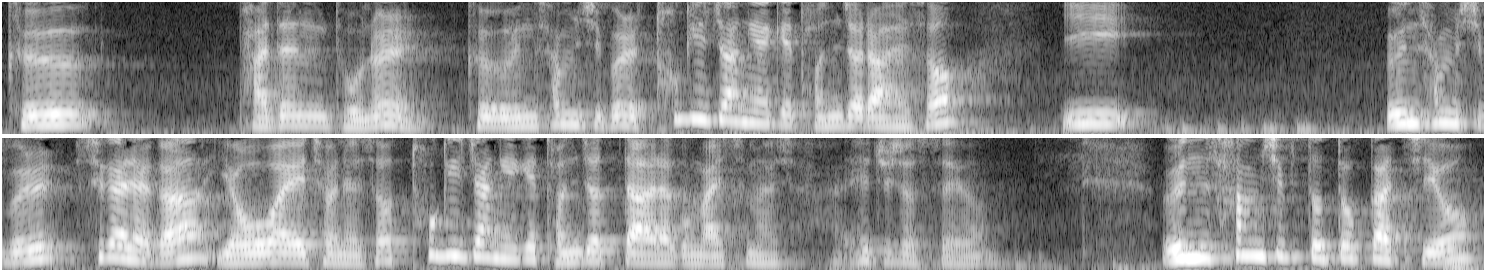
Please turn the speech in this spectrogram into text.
그 받은 돈을 그 은 30을 토기장에게 던져라 해서 이 은 30을 스가랴가 여호와의 전에서 토기장에게 던졌다라고 말씀해 주셨어요. 은 30도 똑같지요.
